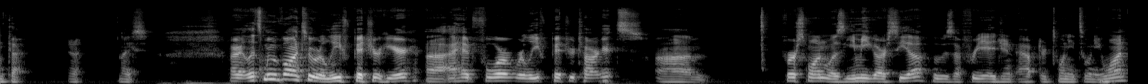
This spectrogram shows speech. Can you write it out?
Okay. Yeah. Nice. All right, let's move on to relief pitcher here. Uh, I had four relief pitcher targets. Um, first one was Yimi Garcia, who is a free agent after 2021.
